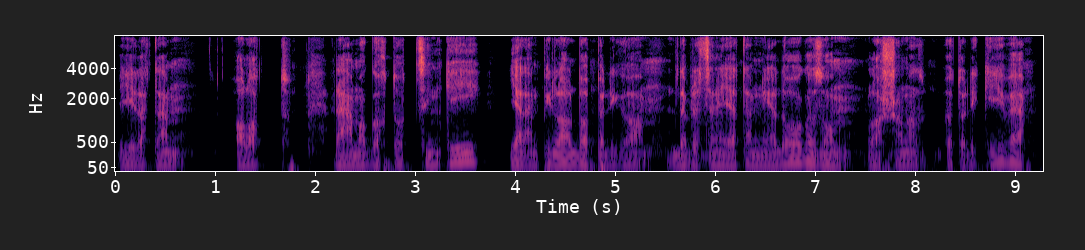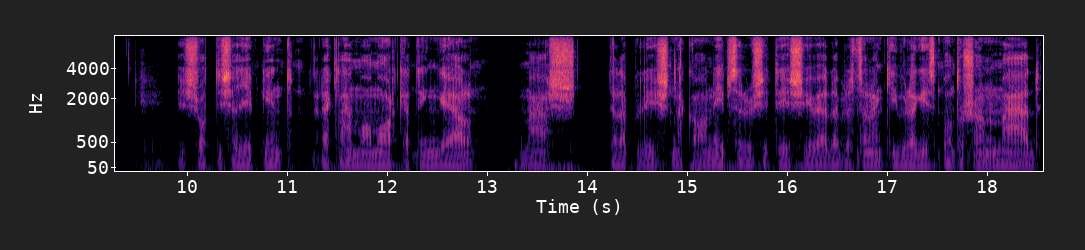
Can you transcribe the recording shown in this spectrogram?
életem alatt rámagatott címkéi. Jelen pillanatban pedig a Debreceni Egyetemnél dolgozom, lassan az ötödik éve, és ott is egyébként reklámmal, marketinggel, más településnek a népszerűsítésével, Debrecenen kívül egész pontosan Mád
